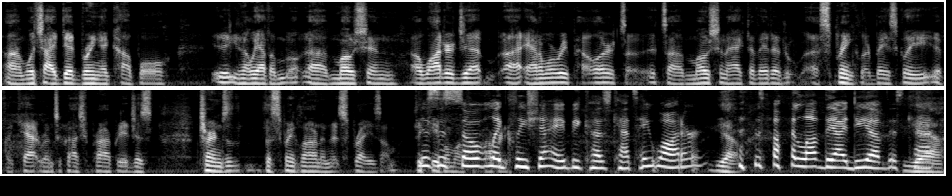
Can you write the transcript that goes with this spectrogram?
um, which I did bring a couple. You know, we have a mo- uh, motion, a water jet uh, animal repeller. It's a it's a motion activated uh sprinkler. Basically, if a cat runs across your property, it just turns the sprinkler on and it sprays them. This is so like cliche because cats hate water. yeah. So I love the idea of this cat Yeah.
